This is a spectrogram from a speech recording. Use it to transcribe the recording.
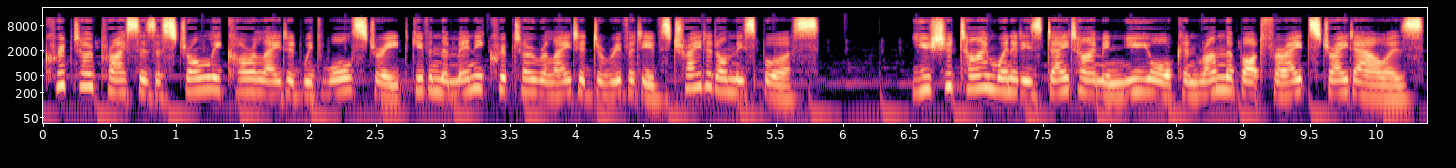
Crypto prices are strongly correlated with Wall Street given the many crypto-related derivatives traded on this bourse. You should time when it is daytime in New York and run the bot for 8 straight hours.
